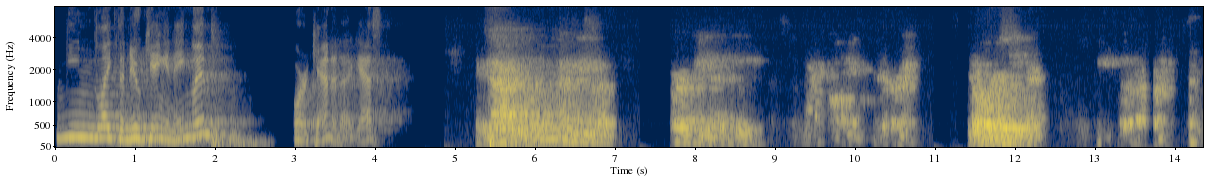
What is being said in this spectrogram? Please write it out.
You mean like the new king in England? Or Canada, I guess. Exactly, countries are perfectly that do. That's what I call it, they're right. They're overseeing their people that are right.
